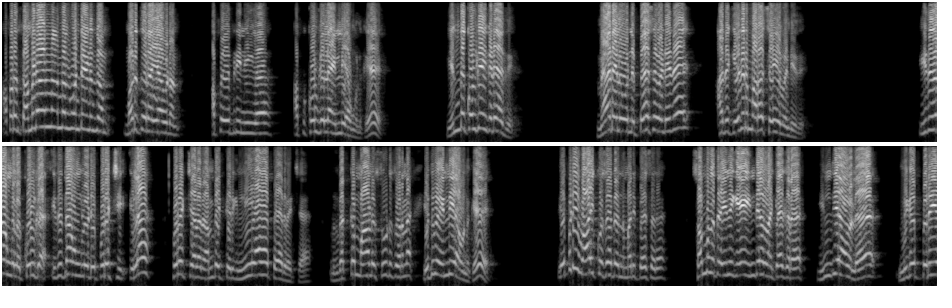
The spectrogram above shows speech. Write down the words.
அப்புறம் தமிழ்நாடு நாங்கள் ஒன்றிணைந்தோம் மருத்துவர் ஐயாவுடன். அப்ப எப்படி நீங்க? அப்ப கொள்கை எல்லாம் இல்லையா உங்களுக்கு? எந்த கொள்கையும் கிடையாது. மேடையில ஒண்ணு பேச வேண்டியது அதுக்கு எதிர்மாறா செய்ய வேண்டியது. இதுதான் உங்களோட கொள்கை. இதுதான் உங்களுடைய புரட்சி. இல்ல புரட்சியாளர் அம்பேத்கருக்கு நீயா பெயர் வச்ச உனக்கு வெக்கமான சூடு சொரண எதுவும் இல்லையா உனக்கு எப்படி வாய் குசாத இந்த மாதிரி பேசுற? சமூகத்துல இன்னைக்கு இந்தியாவில் நான் கேட்கிறேன் இந்தியாவில் மிகப்பெரிய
